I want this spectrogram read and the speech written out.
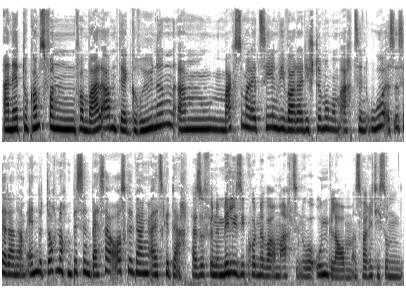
Annette, du kommst von, vom Wahlabend der Grünen. Ähm, magst du mal erzählen, wie war da die Stimmung um 18 Uhr? Es ist ja dann am Ende doch noch ein bisschen besser ausgegangen als gedacht. Also für eine Millisekunde war um 18 Uhr Unglauben. Es war richtig so ein,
